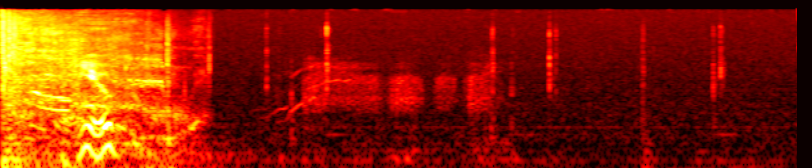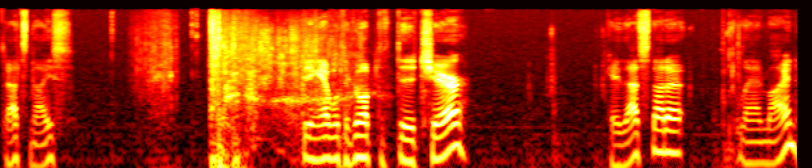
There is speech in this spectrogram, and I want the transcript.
Like you. That's nice. Being able to go up the, the chair. Okay, that's not a landmine.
